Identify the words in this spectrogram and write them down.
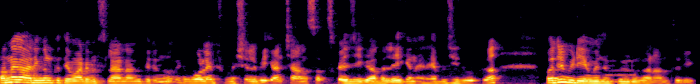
പറഞ്ഞ കാര്യങ്ങൾ കൃത്യമായിട്ട് മനസ്സിലാക്കാൻ തരുന്നു. ഇതുപോലെ ഇൻഫർമേഷൻ ലഭിക്കാൻ ചാനൽ സബ്സ്ക്രൈബ് ചെയ്യുക ബെല്ലൈക്കൻ എനേബിൾ ചെയ്ത് വെക്കുക. ഒരു വീഡിയോ നമുക്ക് വീണ്ടും കാണാൻ തരും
